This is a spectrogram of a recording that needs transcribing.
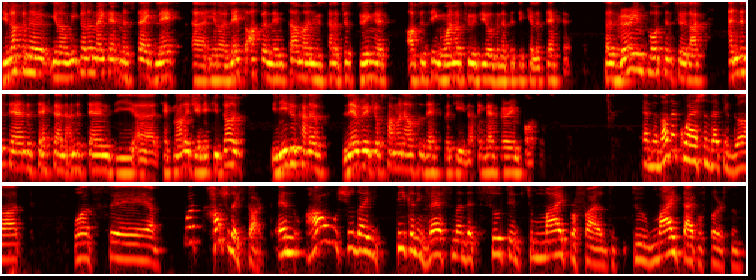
you're not going to, you know, we're going to make that mistake less, uh, you know, less often than someone who's kind of just doing it after seeing one or two deals in a particular sector. So it's very important to like understand the sector and understand the uh, technology. And if you don't, you need to kind of leverage of someone else's expertise. I think that's very important. And another question that you got was, uh, what? How should I start? And how should I pick an investment that's suited to my profile, to, to my type of person?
